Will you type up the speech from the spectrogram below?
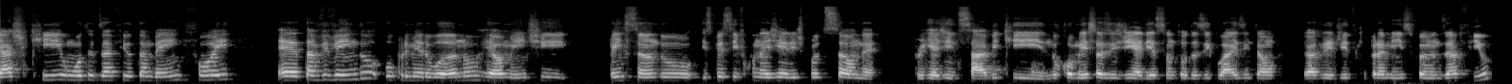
acho que um outro desafio também foi estar é, tá vivendo o primeiro ano realmente pensando específico na engenharia de produção, né? Porque a gente sabe que no começo as engenharias são todas iguais, então eu acredito que para mim isso foi um desafio,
